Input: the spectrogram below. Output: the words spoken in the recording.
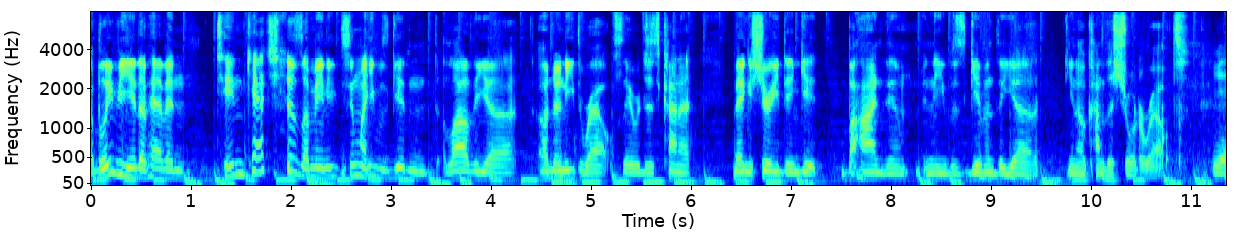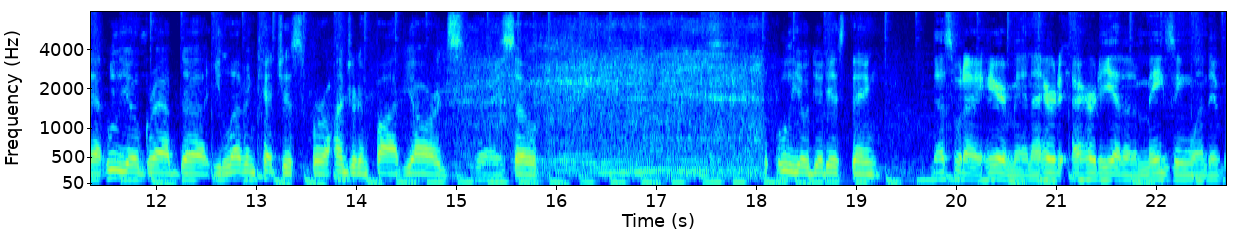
I believe he ended up having ten catches. I mean, it seemed like he was getting a lot of the uh, underneath routes. They were just kind of making sure he didn't get behind them, and he was giving the uh, you know kind of the shorter routes. Yeah, Julio grabbed uh, 11 catches for 105 yards. Right. So, Julio did his thing. That's what I hear, man. I heard I heard he had an amazing one that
